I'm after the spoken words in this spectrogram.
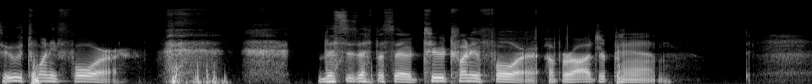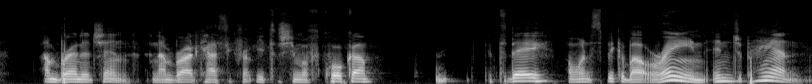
224. this is episode 224 of Raw Japan. I'm Brandon Chin, and I'm broadcasting from Itoshima, Fukuoka. Today, I want to speak about rain in Japan.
